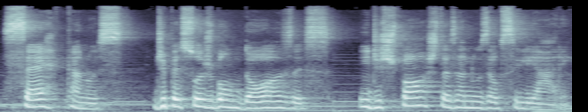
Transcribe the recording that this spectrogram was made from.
Cerca-nos de pessoas bondosas e dispostas a nos auxiliarem,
